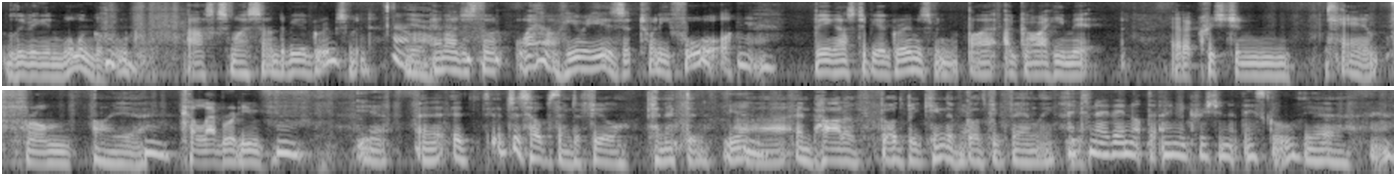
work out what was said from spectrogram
living in Wollongong, asks my son to be a groomsman. Yeah. And I just thought, wow, here he is at 24, Yeah. being asked to be a groomsman by a guy he met at a Christian camp from oh yeah collaborative. Yeah. and it, it, just helps them to feel connected Yeah. uh, and part of God's big kingdom, God's big family. And to know they're not the only Christian at their school. Yeah. Yeah.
